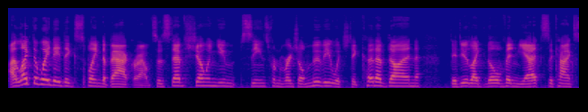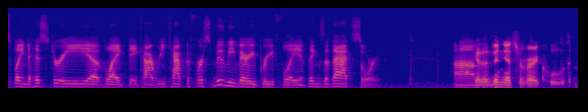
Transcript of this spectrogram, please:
I like the way they explain the background. So instead of showing you scenes from the original movie, which they could have done, they do like little vignettes to kind of explain the history of like they kind of recap the first movie very briefly and things of that sort. Um, yeah, the vignettes are very cool looking.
